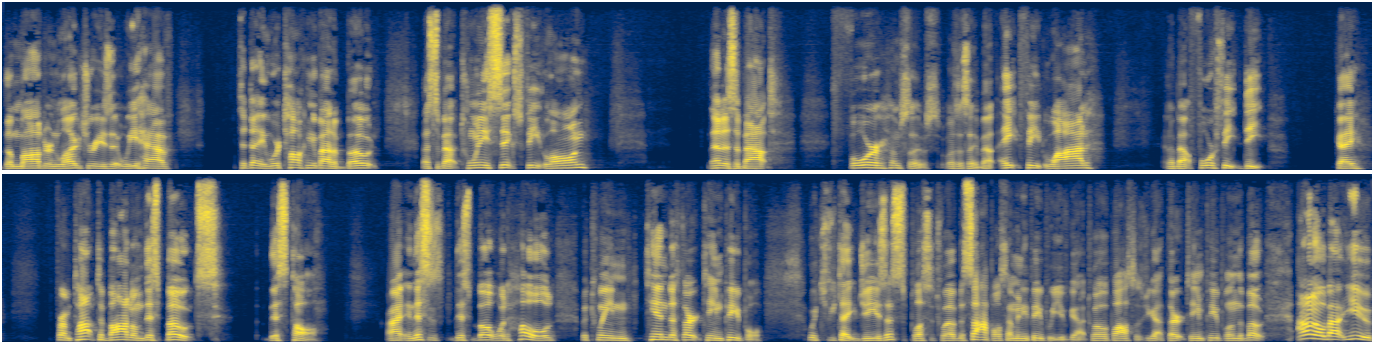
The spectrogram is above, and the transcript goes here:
the modern luxuries that we have today. We're talking about a boat that's about 26 feet long, that is about four, I'm sorry, what does it say, about eight feet wide and about four feet deep. Okay. From top to bottom, this boat's this tall. Right. And this is this boat would hold between 10 to 13 people. Which, if you take Jesus plus the 12 disciples, how many people you've got? 12 apostles. You got 13 people in the boat. I don't know about you.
